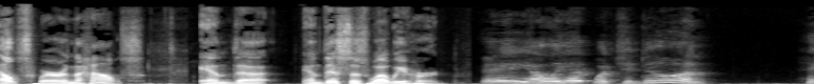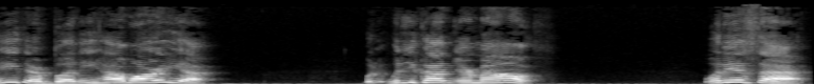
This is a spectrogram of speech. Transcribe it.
elsewhere in the house, and uh, and this is what we heard. Hey, Elliott, what you doing? Hey there, buddy. How are you? What what do you got in your mouth? What is that?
